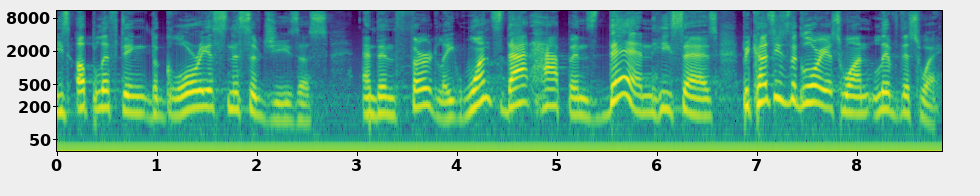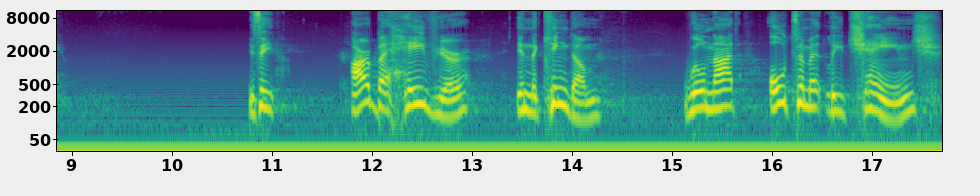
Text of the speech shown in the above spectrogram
he's uplifting the gloriousness of Jesus. And then, thirdly, once that happens, then he says, because he's the glorious one, live this way. You see, our behavior in the kingdom will not ultimately change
